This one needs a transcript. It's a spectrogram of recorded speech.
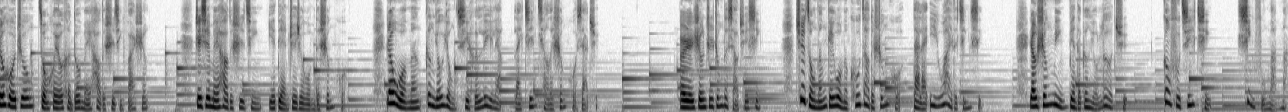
生活中总会有很多美好的事情发生，这些美好的事情也点缀着我们的生活，让我们更有勇气和力量来坚强的生活下去。而人生之中的小确幸，却总能给我们枯燥的生活带来意外的惊喜，让生命变得更有乐趣，更富激情，幸福满满。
